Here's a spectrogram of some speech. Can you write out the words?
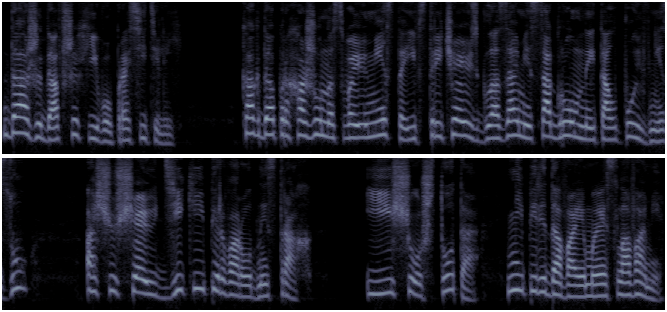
до ожидавших его просителей. Когда прохожу на свое место и встречаюсь глазами с огромной толпой внизу, ощущаю дикий первородный страх. И еще что-то, непередаваемое словами.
